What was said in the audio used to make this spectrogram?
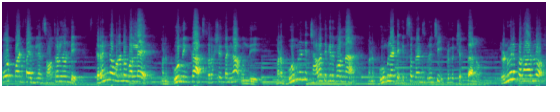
ఫోర్ పాయింట్ ఫైవ్ బిలియన్ సంవత్సరాల నుండి స్థిరంగా ఉండడం వల్లే మన భూమి ఇంకా సురక్షితంగా ఉంది. మన భూమి నుండి చాలా దగ్గరగా ఉన్న మన భూమి లాంటి ఎక్సోప్లానెట్స్ గురించి ఇప్పుడు మీకు చెప్తాను. రెండు వేల పదహారులో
